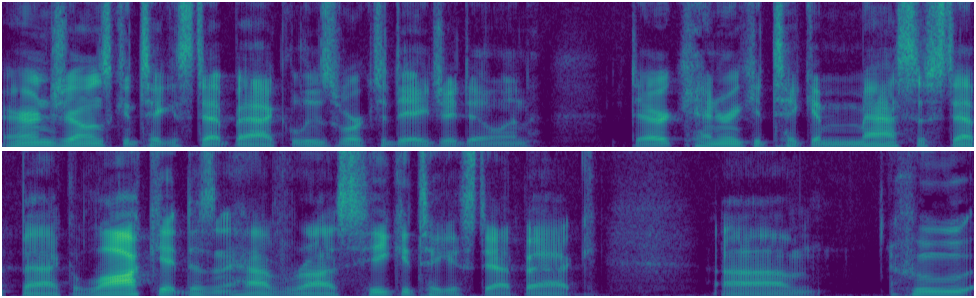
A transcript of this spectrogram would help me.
Aaron Jones can take a step back, lose work to AJ Dillon. Derrick Henry could take a massive step back. Lockett doesn't have Russ. He could take a step back. Um, who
